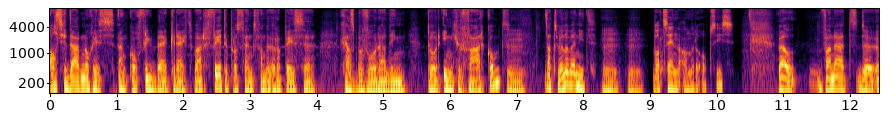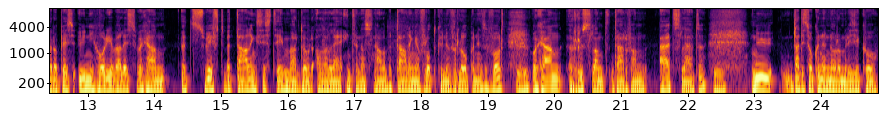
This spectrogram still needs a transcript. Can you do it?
Als je daar nog eens een conflict bij krijgt waar 40% van de Europese gasbevoorrading door in gevaar komt, Hmm. dat willen we niet. Wat zijn de andere opties? Wel, vanuit de Europese Unie hoor je wel eens, we gaan het SWIFT-betalingssysteem, waardoor allerlei internationale betalingen vlot kunnen verlopen enzovoort. We gaan Rusland daarvan uitsluiten. Nu, dat is ook een enorm risico,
